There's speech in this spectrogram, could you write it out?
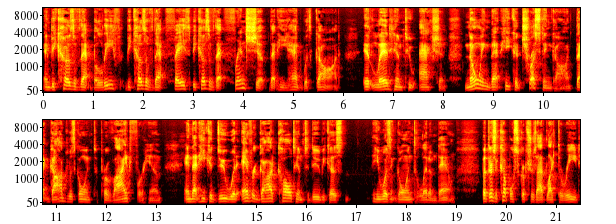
And because of that belief, because of that faith, because of that friendship that he had with God, it led him to action, knowing that he could trust in God, that God was going to provide for him, and that he could do whatever God called him to do because he wasn't going to let him down. But there's a couple scriptures I'd like to read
